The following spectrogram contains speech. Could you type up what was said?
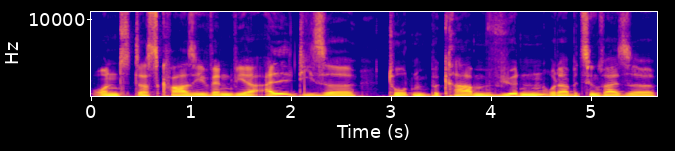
und dass quasi, wenn wir all diese Toten begraben würden oder beziehungsweise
